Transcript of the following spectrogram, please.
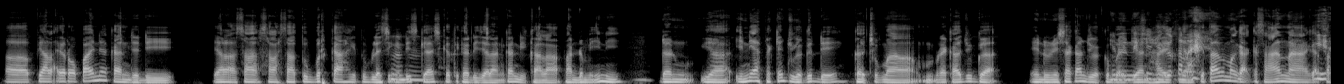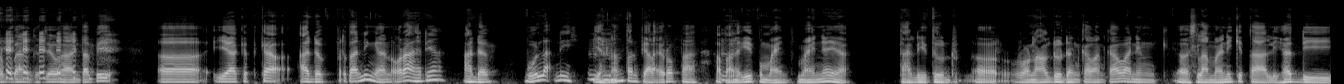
eh, Piala Eropa ini akan jadi ya sa- salah satu berkah itu blessing in Mhm. disguise ketika dijalankan di kala pandemi ini. Dan ya ini efeknya juga gede. Gak cuma mereka juga Indonesia kan juga kebagian hype-nya. Kita memang nggak ke sana, nggak Iya. terbang kejauhan, tapi eh, ya ketika ada pertandingan orang akhirnya ada bola nih ya Mhm. nonton Piala Eropa apalagi pemain-pemainnya ya tadi itu eh, Ronaldo dan kawan-kawan yang eh, selama ini kita lihat di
